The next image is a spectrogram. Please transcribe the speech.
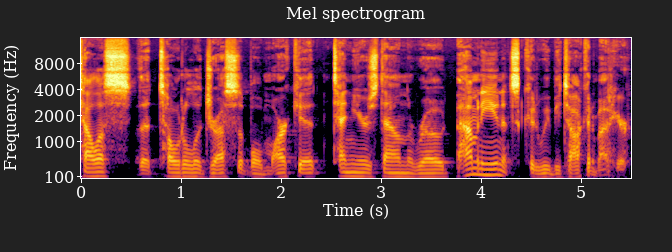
tell us the total addressable market 10 years down the road? How many units could we be talking about here?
